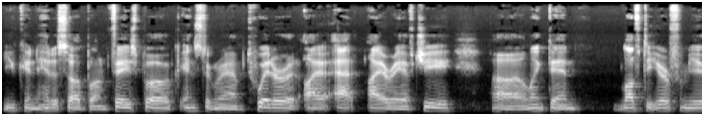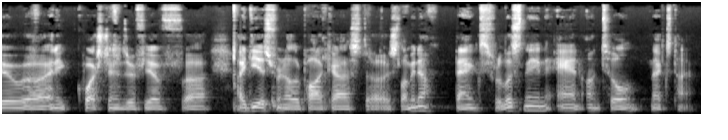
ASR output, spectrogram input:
You can hit us up on Facebook, Instagram, Twitter at, at IRAFG, uh, LinkedIn. Love to hear from you. Uh, any questions or if you have uh, ideas for another podcast, uh, just let me know. Thanks for listening, and until next time.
